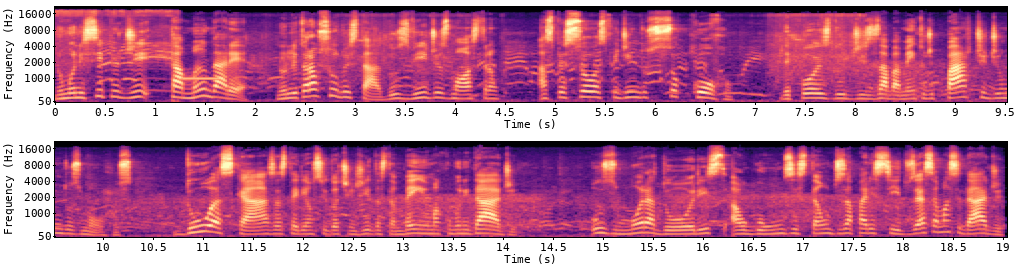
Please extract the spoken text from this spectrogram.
No município de Tamandaré, no litoral sul do estado, os vídeos mostram as pessoas pedindo socorro depois do desabamento de parte de um dos morros. Duas casas teriam sido atingidas também em uma comunidade. Os moradores, alguns, estão desaparecidos. Essa é uma cidade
